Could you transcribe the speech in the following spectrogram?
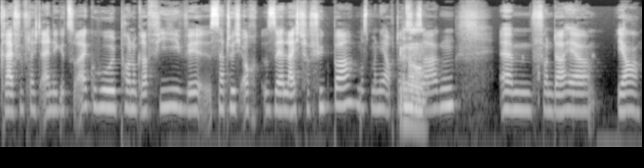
greifen vielleicht einige zu Alkohol. Pornografie ist natürlich auch sehr leicht verfügbar, muss man ja auch dazu genau. sagen. Ähm, von daher, ja.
